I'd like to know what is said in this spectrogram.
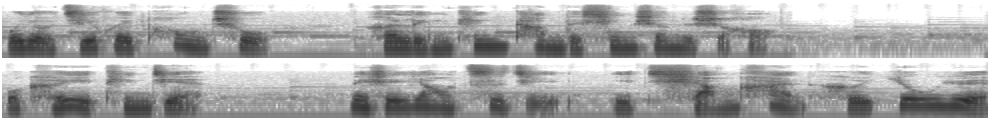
我有机会碰触和聆听他们的心声的时候，我可以听见那些要自己以强悍和优越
